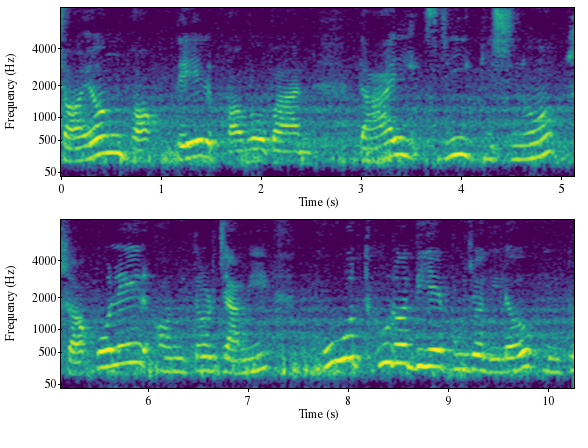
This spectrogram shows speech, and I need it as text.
স্বয়ং ভক্তের ভগবান। তাই শ্রীকৃষ্ণ সকলের অন্তর্জামী খুঁত খুঁড়ো দিয়ে পুজো দিলেও কিন্তু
